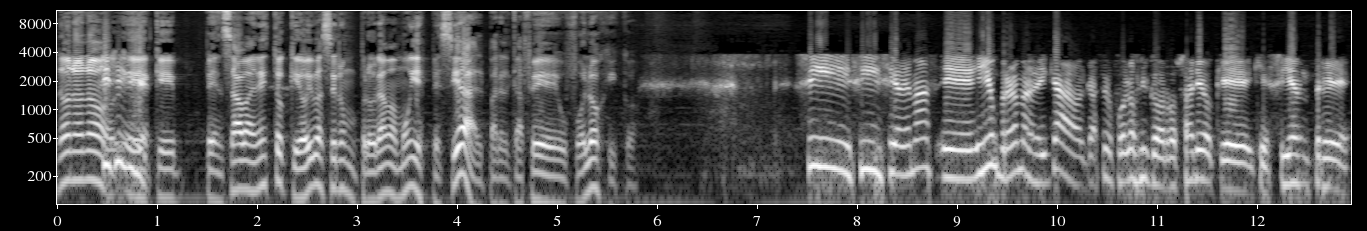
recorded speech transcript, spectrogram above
No, no, no, eh, que pensaba en esto que hoy va a ser un programa muy especial para el café ufológico. Sí, sí, sí, además, eh, y un programa dedicado al Café Ufológico de Rosario que, que siempre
